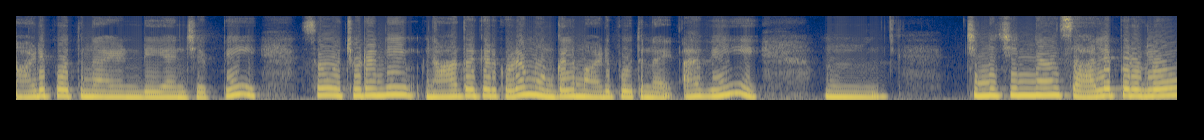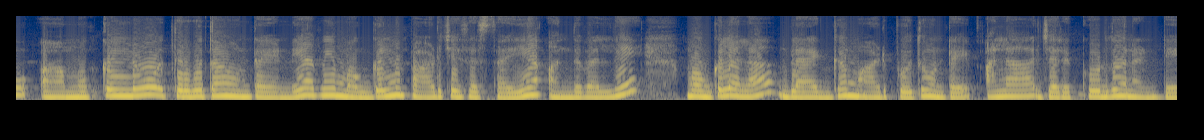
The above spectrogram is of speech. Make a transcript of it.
మాడిపోతున్నాయండి అని చెప్పి. సో చూడండి నా దగ్గర కూడా మొగ్గలు మాడిపోతున్నాయి. అవి చిన్న చిన్న సాలె పురుగులు ఆ మొక్కల్లో తిరుగుతూ ఉంటాయండి. అవి మొగ్గలను పాడు చేసేస్తాయి. అందువల్లే మొగ్గలు అలా బ్లాక్గా మాడిపోతూ ఉంటాయి. అలా జరగకూడదు అని అంటే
